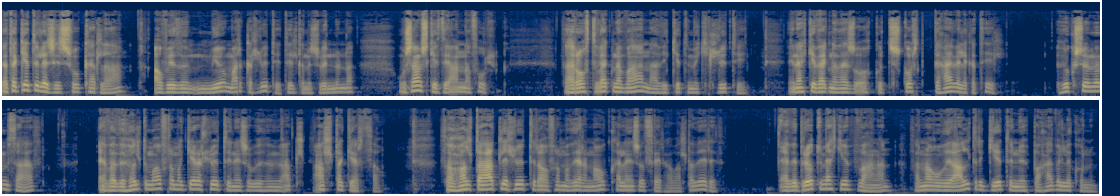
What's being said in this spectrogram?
Þetta geturleysi svo kallaða á við um mjög margar hluti, til dæmis vinnuna og samskipti annað fólk. Það er oft vegna vana að við getum ekki hluti en ekki vegna þess að okkur skorti hæfileika til. Hugsum um það ef við höldum áfram að gera hlutin eins og við höfum all, alltaf gert þá. Þá halda allir hlutir áfram að vera nákvæmlega eins og þeir hafa alltaf verið. Ef við brjótum ekki upp vanan þá náum við aldrei getinu upp á hæfileikonum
